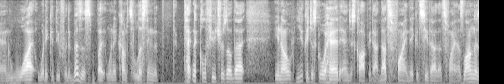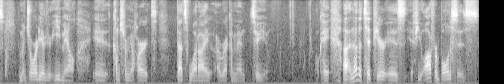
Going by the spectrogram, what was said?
and what what it could do for the business. But when it comes to listing the technical features of that, you know, you could just go ahead and just copy that. That's fine. They could see that. That's fine. As long as the majority of your email comes from your heart, that's what I, I recommend to you. Okay. Uh, another tip here is if you offer bonuses,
